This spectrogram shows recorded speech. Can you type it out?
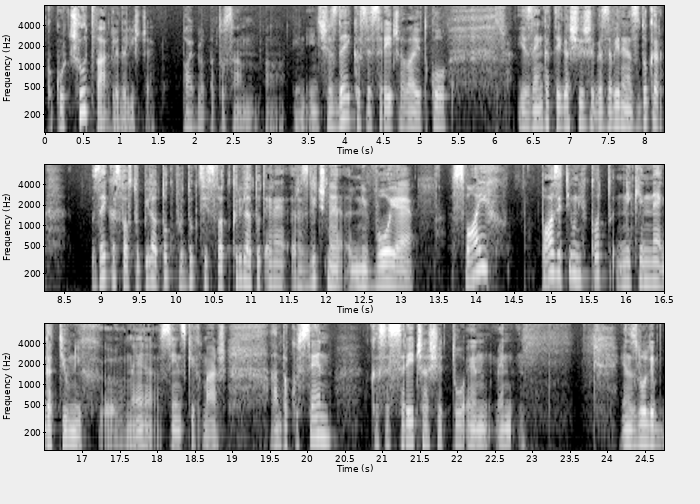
kako čutva gledališče pa je bilo pa to sam. Uh, in, in še zdaj, ko se srečava, je tako, je z enega tega širšega zavedanja. Zato, ker zdaj, ko smo vstopili v tok produkcij, smo odkrili tudi ene različne nivoje svojih pozitivnih, kot neki negativnih, uh, ne, senskih maš. Ampak vsem, ko se srečaš, je to en, en, en zelo lep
